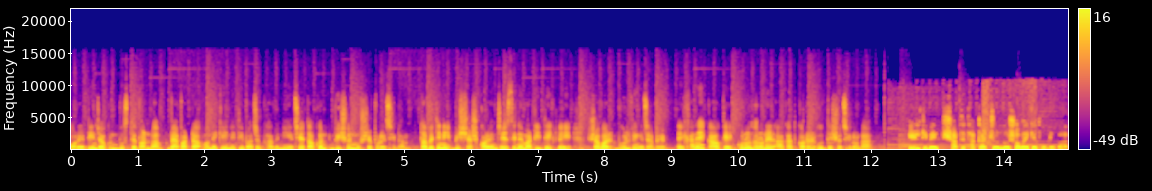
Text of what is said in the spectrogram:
পরের দিন যখন বুঝতে পারলাম ব্যাপারটা অনেকেই নেতিবাচকভাবে নিয়েছে, তখন ভীষণ মুষড়ে পড়েছিলাম। তবে তিনি বিশ্বাস করেন যে সিনেমাটি দেখলেই সবার ভুল ভেঙে যাবে। এখানে কাউকে কোনো ধরনের আঘাত করার উদ্দেশ্য ছিল না। এলটিভির সাথে থাকার জন্য সবাইকে ধন্যবাদ।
